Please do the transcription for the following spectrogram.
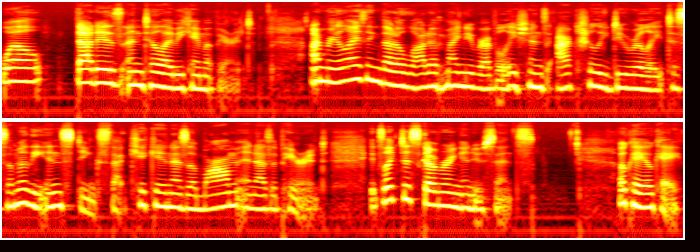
Well, that is until I became a parent. I'm realizing that a lot of my new revelations actually do relate to some of the instincts that kick in as a mom and as a parent. It's like discovering a new sense. Okay, okay,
